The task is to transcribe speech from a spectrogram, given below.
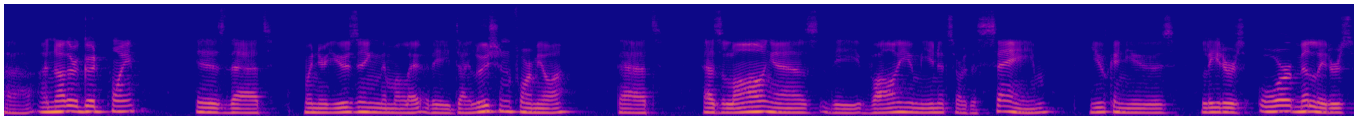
Uh, another good point is that when you're using the, the dilution formula, that as long as the volume units are the same, you can use liters or milliliters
